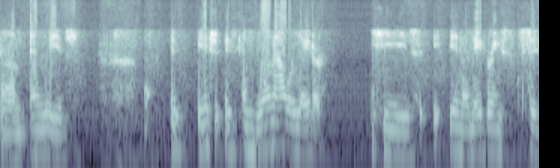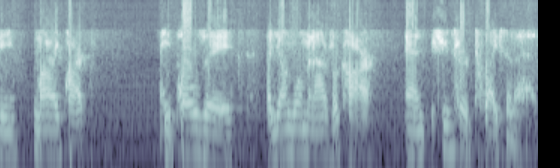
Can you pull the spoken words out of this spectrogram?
um, and leaves. It, it, and one hour later, he's in a neighboring city, Monterey Park. He pulls a, a young woman out of her car and shoots her twice in the head,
